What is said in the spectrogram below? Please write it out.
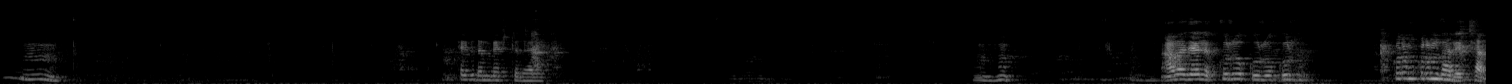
हम्म. एकदम बेस्ट झाले हम्म. आवाज यायला कुरू कुरू कुरू कुरुम कुरुम झाले छान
